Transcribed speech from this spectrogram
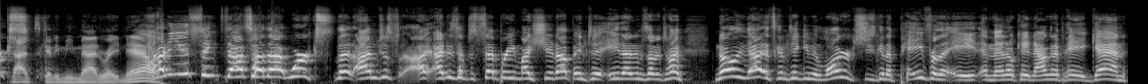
works. that's getting me mad right now. how do you think that's how that works? That I'm just I, I just have to separate my shit up into eight items at a time. Not only that, it's gonna take even longer because she's gonna pay for the eight, and then okay, now I'm gonna pay again.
